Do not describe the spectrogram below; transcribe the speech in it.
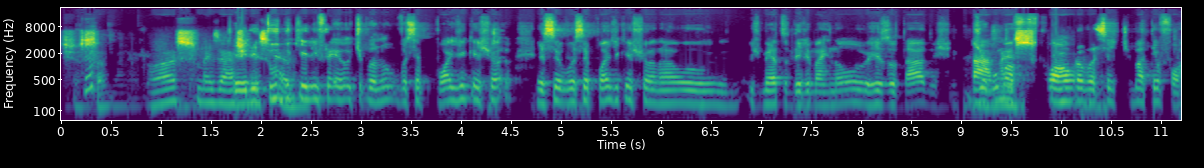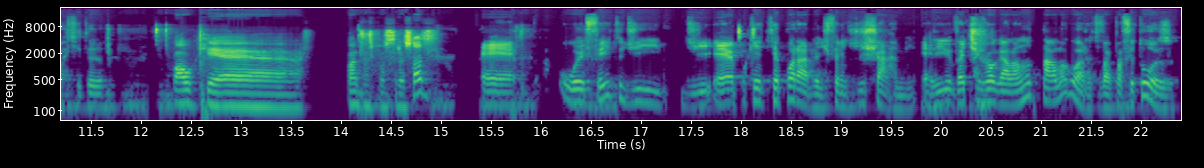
Deixa eu só ver um negócio, mas eu acho que é Ele, tudo mesmo. que ele fez, tipo, não, você pode questionar, você pode questionar o- os métodos dele, mas não os resultados. De Tá, alguma mas forma qual- pra você te bater forte, entendeu? Qual que é. Quantas posturas sobe? É, o efeito de, de. É porque é temporada, é diferente de charme. Ele vai te jogar lá no talo agora, tu vai pra afetuoso.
